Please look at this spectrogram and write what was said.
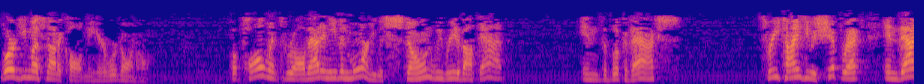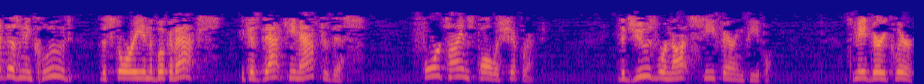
Lord, you must not have called me here. We're going home. But Paul went through all that and even more. He was stoned. We read about that in the book of Acts. Three times he was shipwrecked, and that doesn't include the story in the book of Acts because that came after this. Four times Paul was shipwrecked. The Jews were not seafaring people. It's made very clear.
